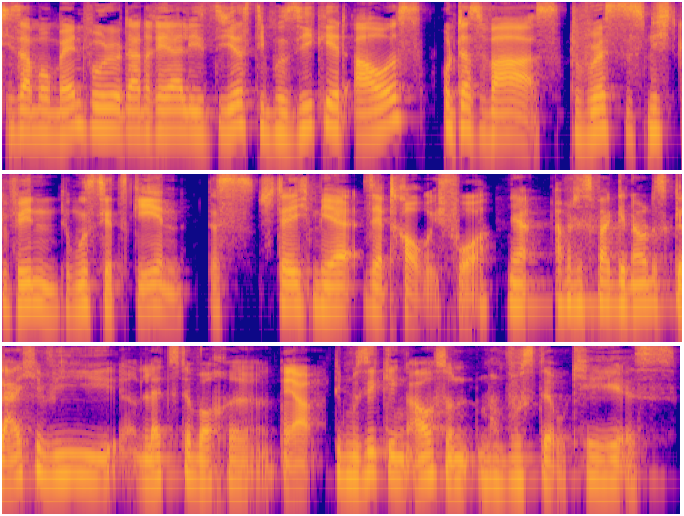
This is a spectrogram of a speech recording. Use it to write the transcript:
dieser Moment, wo du dann realisierst, die Musik geht aus und das war's. Du wirst es nicht gewinnen, du musst jetzt gehen. Das stelle ich mir sehr traurig vor. Ja, aber das war genau das gleiche wie letzte Woche. Ja, Die Musik ging aus und man wusste, okay, es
